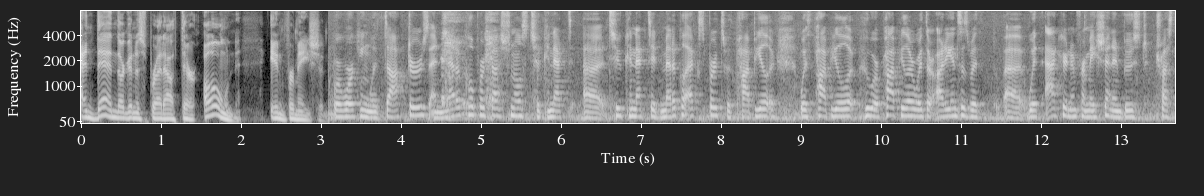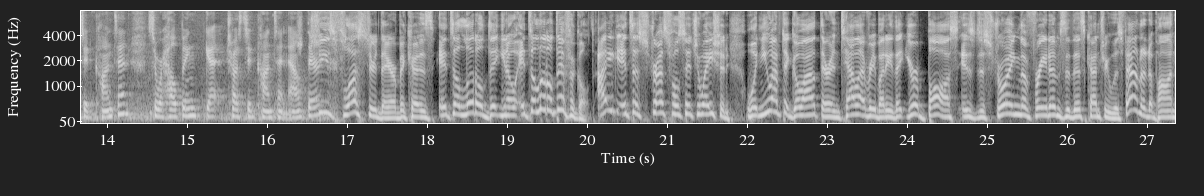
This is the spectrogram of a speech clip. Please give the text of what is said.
And then they're going to spread out their own information. We're working with doctors and medical professionals to connect uh, to connected medical experts with popular with popular who are popular with their audiences with uh, with accurate information and boost trusted content. So we're helping get trusted content out there. She's flustered there because it's a little you know it's a little difficult. I it's a stressful situation when you have to go out there and tell everybody that your boss is destroying the freedoms that this country was founded upon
